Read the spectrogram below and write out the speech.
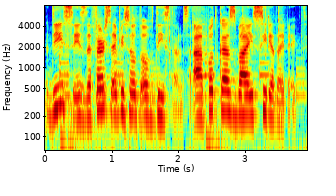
This is the first episode of Distance, a podcast by Syria Direct.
